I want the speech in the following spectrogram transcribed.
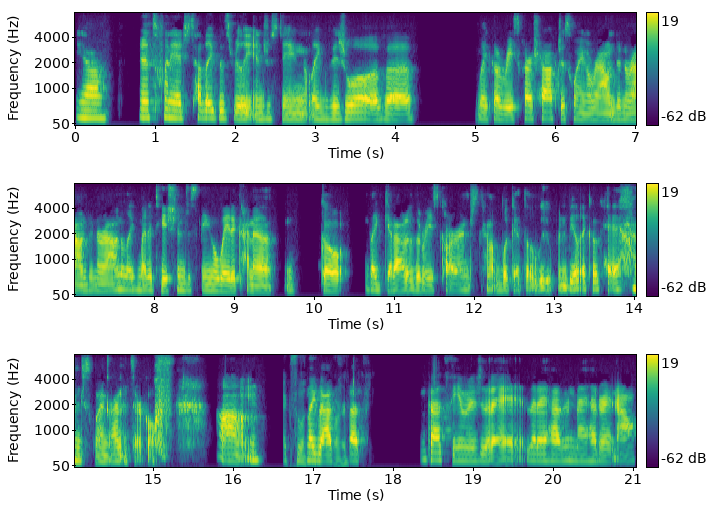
Yeah. And it's funny, I just had like this really interesting like visual of a like a race car track just going around and around and around and like meditation just being a way to kind of go like get out of the race car and just kind of look at the loop and be like okay i'm just going around in circles. Um excellent like that's that's that's the image that i that i have in my head right now.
